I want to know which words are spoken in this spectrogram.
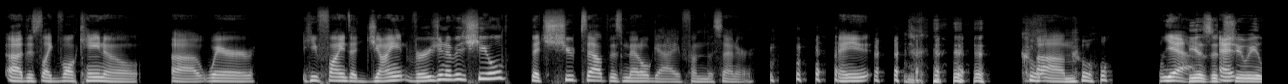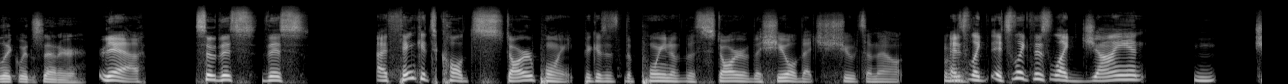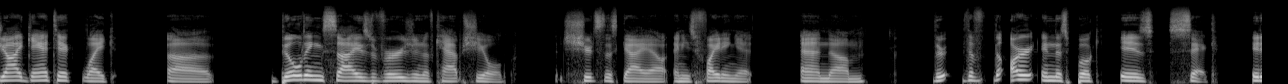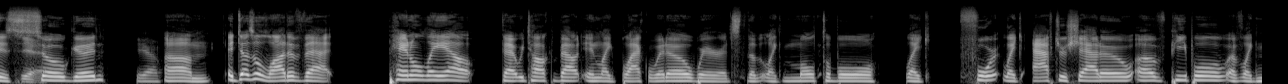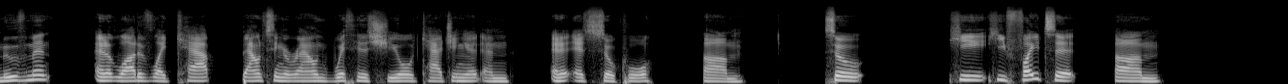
uh, this like volcano, uh, where he finds a giant version of his shield that shoots out this metal guy from the center. and he, Cool. um, cool. yeah. he has a and- chewy liquid center. Yeah. So this this I think it's called Star Point because it's the point of the star of the shield that shoots him out. And it's like it's like this like giant gigantic like uh building sized version of Cap shield. It shoots this guy out and he's fighting it. And um the the the art in this book is sick. It is Yeah. so good. Yeah. Um, it does a lot of that panel layout that we talk about in like Black Widow, where it's the like multiple like for like after shadow of people of like movement and a lot of like Cap bouncing around with his shield, catching it, and and it, it's so cool. Um, so he he fights it. Um,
